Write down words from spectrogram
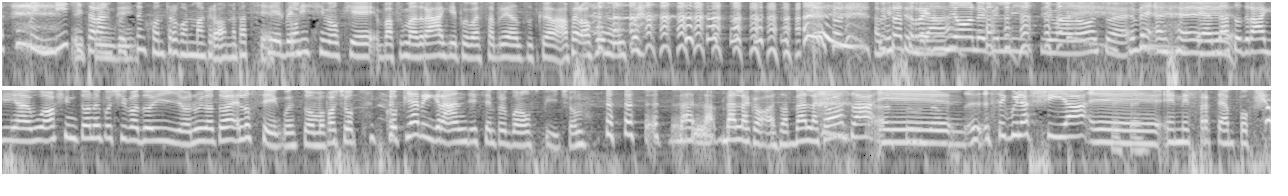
Quindi ci sarà quindi- questo incontro con Macron, pazzesco. Sì, è bellissimo che va prima Draghi e poi va Sabrina Zuccherà, però comunque questa sembra- riunione è bellissima, no? Cioè, Beh, eh, è andato Draghi a Washington e poi ci vado io, lui è andato, eh, lo seguo, insomma, faccio copiare i grandi è sempre buon auspicio. Bella, bella cosa, bella cosa. e eh, segui la scia e, e nel frattempo. Fiu,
